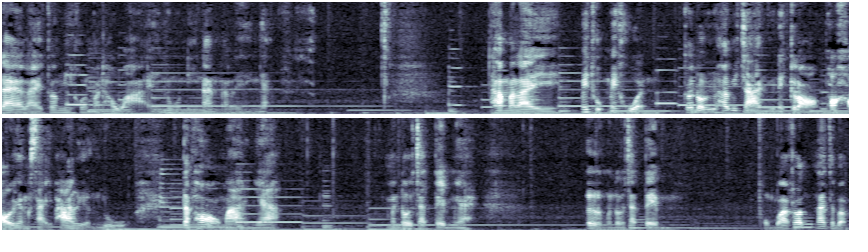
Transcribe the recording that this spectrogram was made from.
ได้อะไรก็มีคนมาถวายนู่นนี่นั่นอะไรอย่างเงี้ยทำอะไรไม่ถูกไม่ควร ก็โดนวิพากษ์วิจารณ์อยู่ในกรอบ เพราะเขายังใส่ผ้าเหลืองอยู่ แต่พอออกมาอย่างเงี้ย มันโดนจัดเต็มไง เออ มันโดนจัดเต็ม ผมว่าก็น่าจะแบบ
